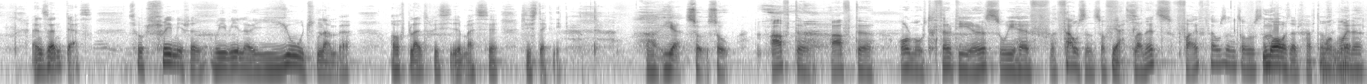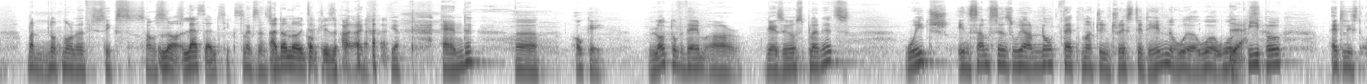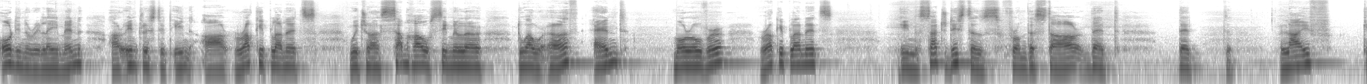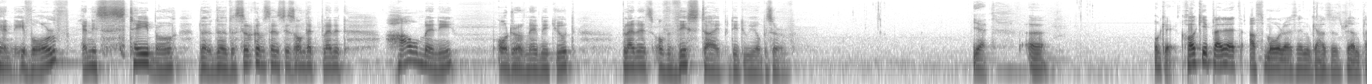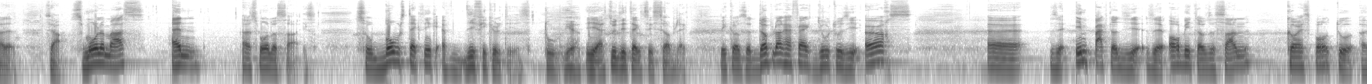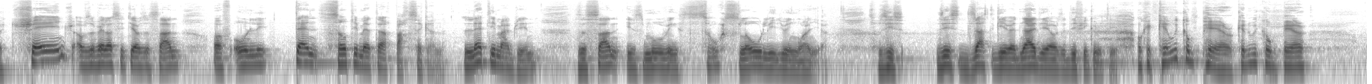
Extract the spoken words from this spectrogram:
and then TESS. So three missions reveal a huge number of planetary systems by this- technique. Uh, yeah, so, so after, after almost 30 years, we have thousands of Yes. planets, 5,000 or something? More than 5,000. More, more yeah. than, but not more than six. Sounds No, less than six. Less than six. I don't know exactly Okay. the. I- I- yeah, and uh, okay, lot of them are gaseous planets. which in some sense we are not that much interested in. Wh- wh- What Yes. people, at least ordinary laymen, are interested in are rocky planets which are somehow similar to our Earth and, moreover, rocky planets in such distance from the star that that life can evolve and is stable the, the, the circumstances on that planet how many order of magnitude planets of this type did we observe Yeah. Uh, okay, rocky planets are smaller than gaseous giant planets. They are smaller mass and a smaller size. So both techniques have difficulties. to yeah to- Yes, to detect this object. Because the Doppler effect due to the Earth, uh, the impact of the, the orbit of the Sun correspond to a change of the velocity of the Sun of only 10 centimeters per second. Let's imagine the Sun is moving so slowly during one year. So this, this just gives an idea of the difficulty. okay can we compare can we compare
